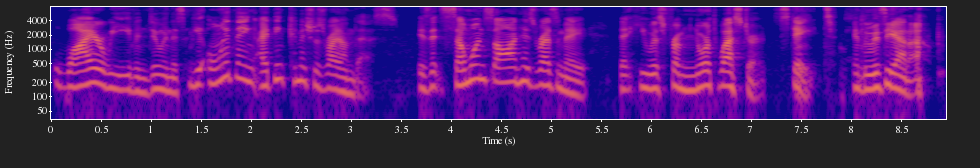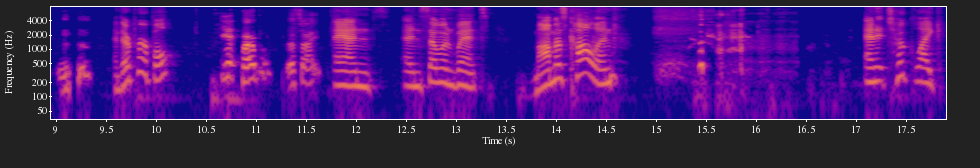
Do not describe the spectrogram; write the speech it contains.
"Why are we even doing this?" The only thing I think Commish was right on this is that someone saw on his resume that he was from Northwestern State in Louisiana, Mhm. and they're purple, purple. That's right. and and someone went, "Mama's calling," and it took like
